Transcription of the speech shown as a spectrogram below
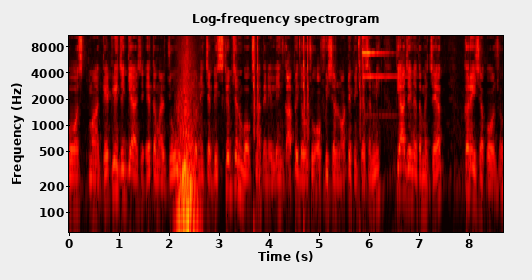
પોસ્ટમાં કેટલી જગ્યા છે એ તમારે જોવું હોય તો નીચે ડિસ્ક્રિપ્શન બોક્સમાં તેની લિંક આપી દઉં છું ઓફિશિયલ નોટિફિકેશનની ત્યાં જઈને તમે ચેક કરી શકો છો.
